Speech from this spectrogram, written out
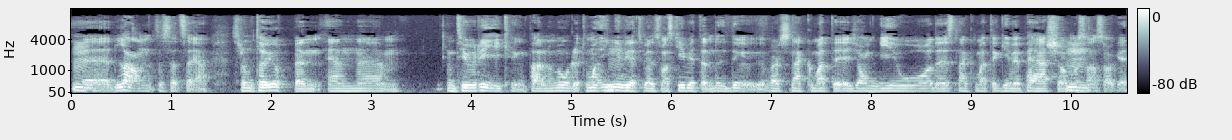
eh, land, så att säga. Så de tar ju upp en, en, ehm, en teori kring Palmemordet. Och man, ingen vet vem som har skrivit den. Det, det har varit snack om att det är Jan Guillou och det är snack om att det är G.W. Persson och sådana saker.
